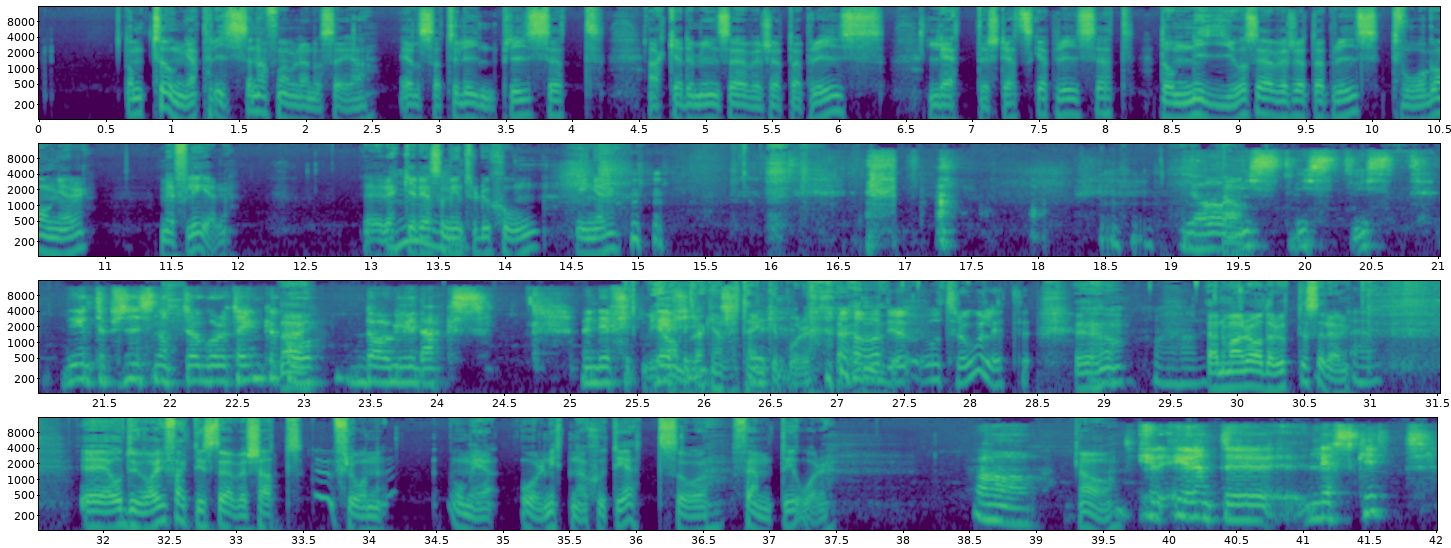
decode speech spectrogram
de tunga priserna får man väl ändå säga. Elsa Thulin-priset, Akademins översättarpris, Letterstedtska priset, De nios översättarpris två gånger, med fler. Räcker mm. det som mm. introduktion, Inger? ja, ja, visst, visst, visst. Det är inte precis något jag går och tänker Nej. på dagligdags. Men det är, Vi det är andra fint. kanske tänker på det. ja, det är otroligt. Ja. ja, när man radar upp det sådär. Uh Och du har ju faktiskt översatt från och med år 1971, så 50 år. Ja. ja. Är, är det inte läskigt?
